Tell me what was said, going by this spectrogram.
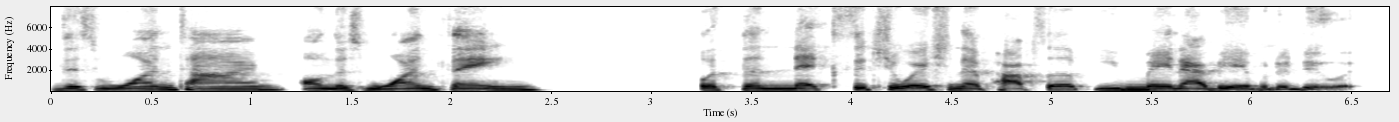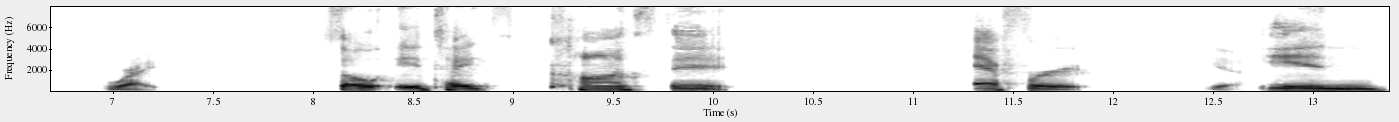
this one time on this one thing, but the next situation that pops up, you may not be able to do it. Right. So it takes constant effort yeah. in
